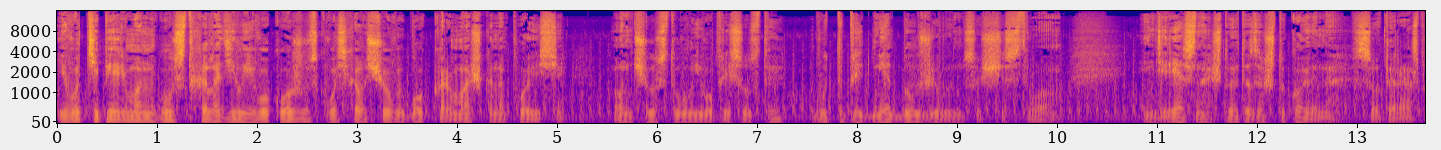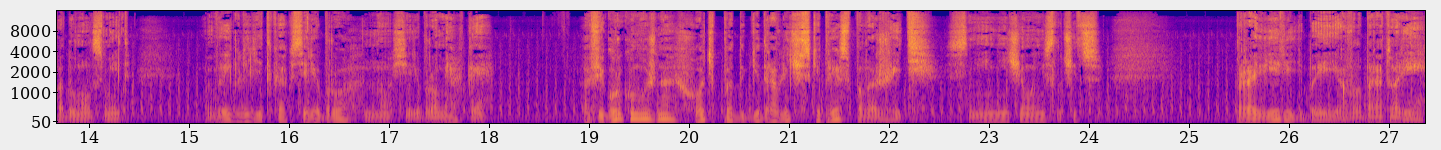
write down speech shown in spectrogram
И вот теперь мангуст холодил его кожу сквозь холщовый бок кармашка на поясе. Он чувствовал его присутствие, будто предмет был живым существом. «Интересно, что это за штуковина?» — в сотый раз подумал Смит. «Выглядит как серебро, но серебро мягкое. А фигурку можно хоть под гидравлический пресс положить. С ней ничего не случится. Проверить бы ее в лаборатории».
